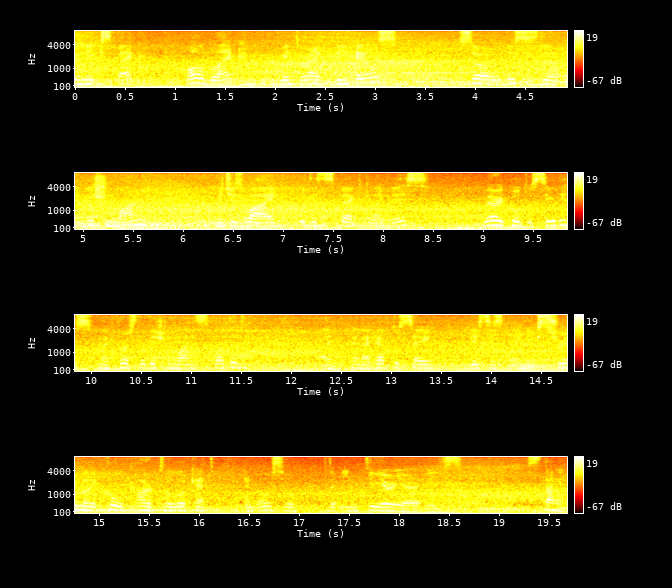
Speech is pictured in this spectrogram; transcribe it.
unique spec, all black with red details. So this is the edition 1 which is why it is spec like this. Very cool to see this, my first edition one spotted I, and I have to say this is an extremely cool car to look at and also the interior is stunning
